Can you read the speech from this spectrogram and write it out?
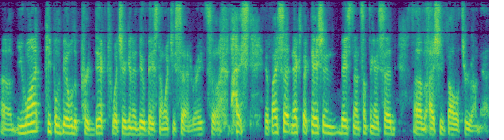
Um, you want people to be able to predict what you're going to do based on what you said, right? So if I if I set an expectation based on something I said, um, I should follow through on that.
